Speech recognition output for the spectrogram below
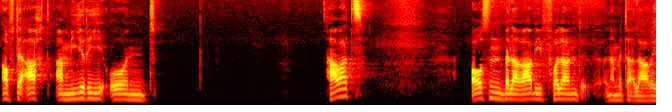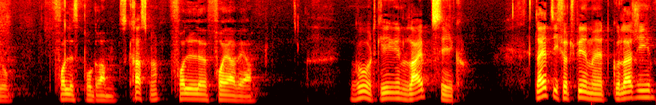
auf der 8 Amiri und Havertz. Außen Bellarabi, Volland, in der Mitte Alario. Volles Programm, ist krass, ne? volle Feuerwehr. Gut, gegen Leipzig. Leipzig wird spielen mit Gulagi,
